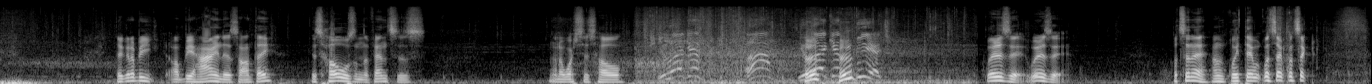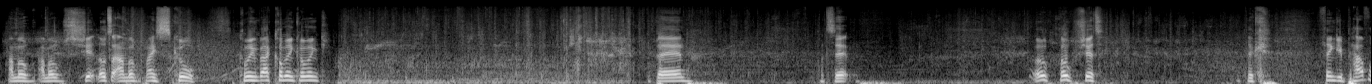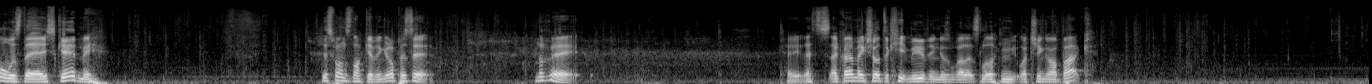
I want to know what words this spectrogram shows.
They're gonna be uh, behind us, aren't they? There's holes in the fences. I'm gonna watch this hole. You like it? Huh? You Huh? like it, Huh? bitch? Where is it? Where is it? What's in there? Oh, wait there. One sec. One sec. Ammo. Ammo. Shit. Loads of ammo. Nice. Cool. Coming back. Coming. Coming. Ben. That's it. Oh, oh shit. Look, thinking Pavel was there, he scared me. This one's not giving up, is it? Look at it. Okay, let's. I gotta make sure to keep moving as well as looking, watching our back.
